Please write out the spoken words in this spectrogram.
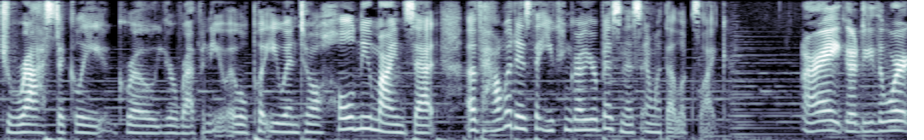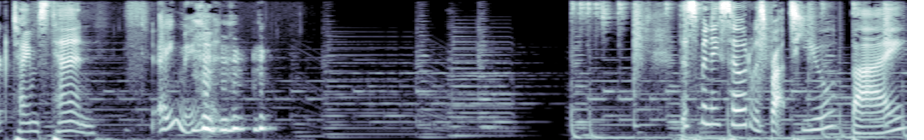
drastically grow your revenue. It will put you into a whole new mindset of how it is that you can grow your business and what that looks like. All right, go do the work times 10. Amen. This minisode was brought to you by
